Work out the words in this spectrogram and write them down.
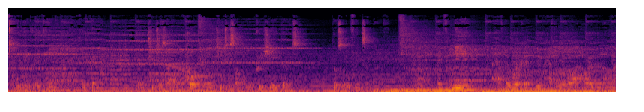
It would be a great thing. I think uh, it'll teach us all, or hope it will teach us all to appreciate those those little things in life. And for me, I have to work. I have to work a lot harder on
